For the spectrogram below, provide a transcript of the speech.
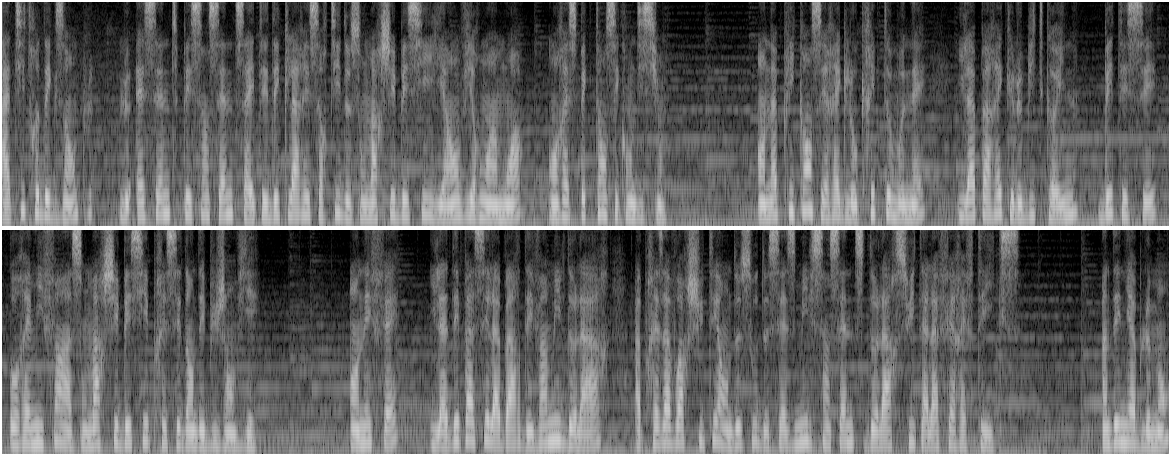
À titre d'exemple, le S&P 500 a été déclaré sorti de son marché baissier il y a environ un mois, en respectant ces conditions. En appliquant ces règles aux crypto-monnaies, il apparaît que le Bitcoin, BTC, aurait mis fin à son marché baissier précédent début janvier. En effet, il a dépassé la barre des 20 000 dollars, après avoir chuté en dessous de 16 500 dollars suite à l'affaire FTX. Indéniablement,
